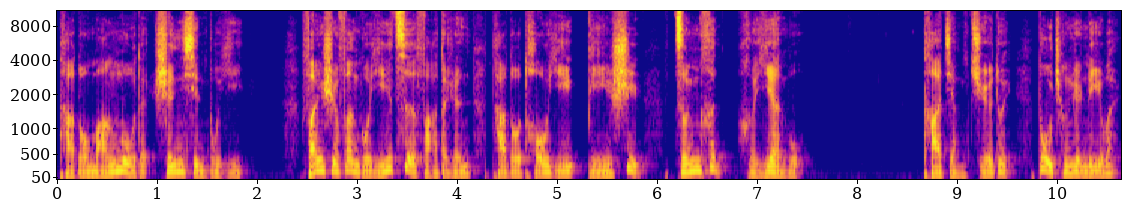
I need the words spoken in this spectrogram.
他都盲目的深信不疑；凡是犯过一次法的人，他都投以鄙视、憎恨和厌恶。他讲绝对，不承认例外。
